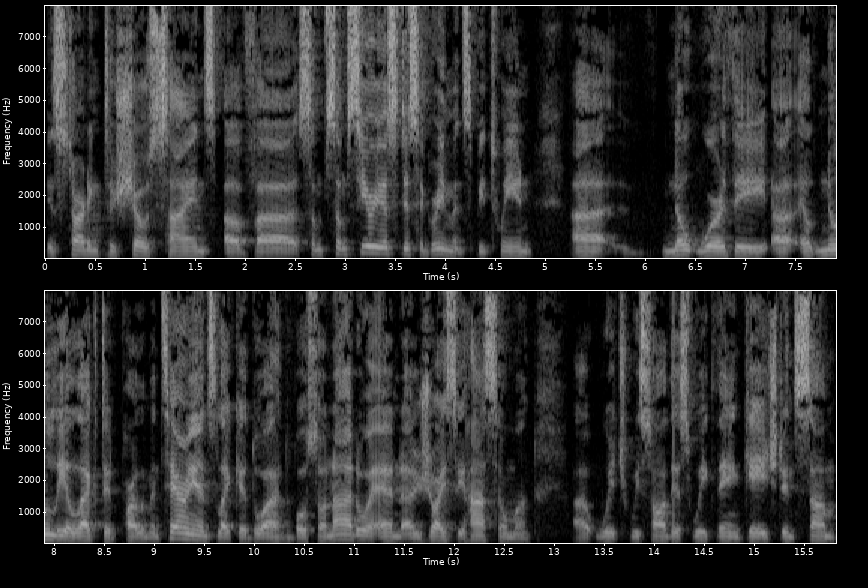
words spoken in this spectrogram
is starting to show signs of uh, some some serious disagreements between uh, noteworthy uh, newly elected parliamentarians like Eduardo Bolsonaro and uh, Joyce Hasselmann, uh, which we saw this week. They engaged in some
